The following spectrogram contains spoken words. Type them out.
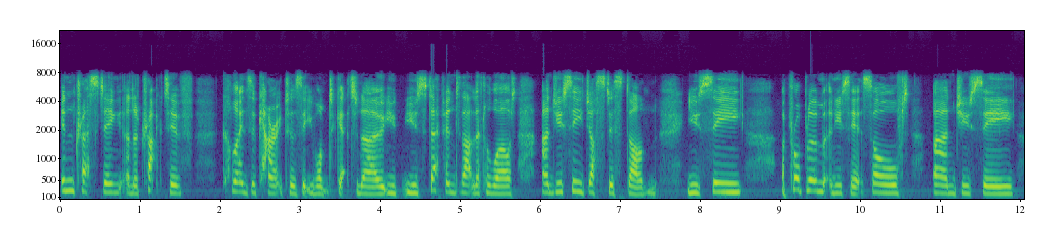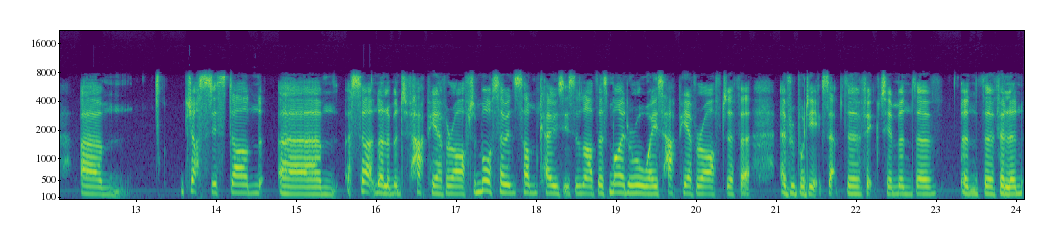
interesting and attractive kinds of characters that you want to get to know. You you step into that little world and you see justice done. You see a problem and you see it solved, and you see um, justice done. Um, a certain element of happy ever after, more so in some cozies than others. Mine are always happy ever after for everybody except the victim and the and the villain.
